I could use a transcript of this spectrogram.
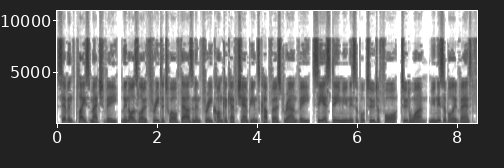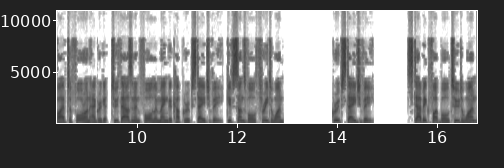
Seventh place match v. Lyn Oslo 3-12 2003 CONCACAF Champions Cup First Round v. CSD Municipal 2 to 4, 2 to 1. Municipal advanced 5 to 4 on aggregate 2004 La Manga Cup Group Stage v. GIF Sundsvall 3-1 Group Stage v. Stabæk Fotball 2-1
